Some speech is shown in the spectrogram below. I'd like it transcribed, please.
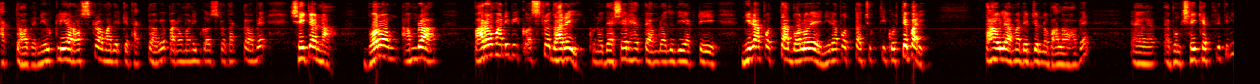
থাকতে হবে, নিউক্লিয়ার অস্ত্র আমাদেরকে থাকতে হবে, পারমাণবিক অস্ত্র থাকতে হবে, সেইটা না। বরং আমরা পারমাণবিক অস্ত্রধারেই কোনো দেশের হাতে আমরা যদি একটি নিরাপত্তা বলয়ে নিরাপত্তা চুক্তি করতে পারি, তাহলে আমাদের জন্য ভালো হবে। এবং সেই ক্ষেত্রে তিনি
